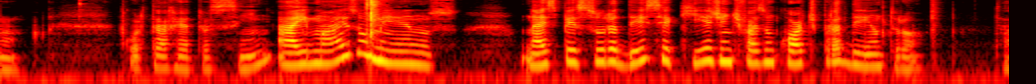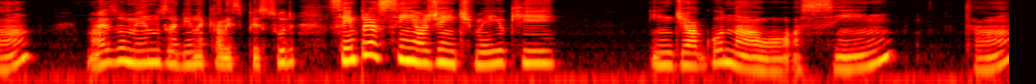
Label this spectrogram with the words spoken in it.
Ó, cortar reto assim. Aí, mais ou menos, na espessura desse aqui, a gente faz um corte pra dentro, ó, tá? Mais ou menos ali naquela espessura. Sempre assim, ó, gente, meio que em diagonal, ó, assim, tá?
